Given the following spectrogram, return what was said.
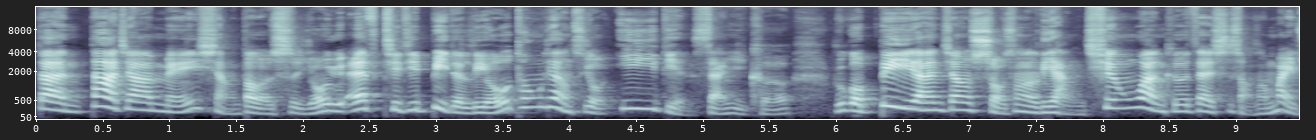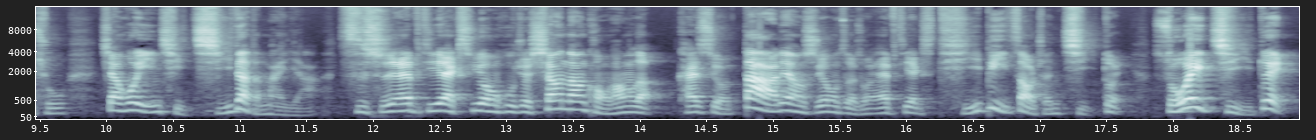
但大家没想到的是，由于 FTTB 的流通量只有一点三亿颗，如果币安将手上的两千万颗在市场上卖出，将会引起极大的卖压。此时 FTX 用户就相当恐慌了，开始有大量使用者从 FTX 提币，造成挤兑。所谓挤兑，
